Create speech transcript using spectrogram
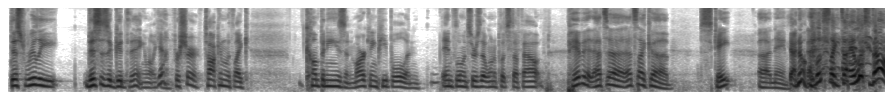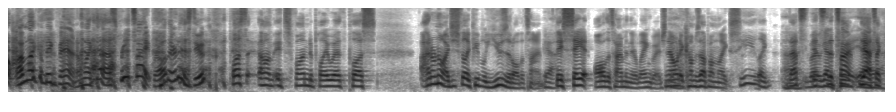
this really this is a good thing. And we're like, yeah, for sure. Talking with like companies and marketing people and influencers that want to put stuff out. Pivot. That's a that's like a skate uh, name. Yeah, I know. It looks like it looks dope. I'm like a big fan. I'm like, yeah, that's pretty tight, bro. There it is, dude. Plus, um, it's fun to play with. Plus, I don't know. I just feel like people use it all the time. Yeah. They say it all the time in their language. Now, when it comes up, I'm like, see, like that's but we the time. Yeah, Yeah, it's yeah. like,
